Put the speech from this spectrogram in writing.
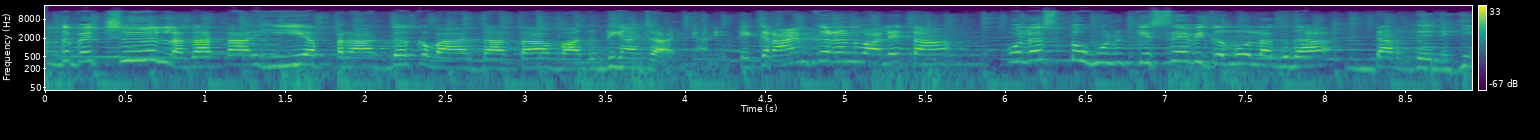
ਦੇ ਵਿੱਚ ਲਗਾਤਾਰ ਹੀ ਅਪਰਾਧਕ ਵਾਰਦਾਤਾਂ ਵੱਧਦੀਆਂ ਜਾ ਰਹੀਆਂ ਨੇ ਤੇ ਕ੍ਰਾਈਮ ਕਰਨ ਵਾਲੇ ਤਾਂ ਪੁਲਿਸ ਤੋਂ ਹੁਣ ਕਿਸੇ ਵੀ ਗੱਲੋਂ ਲੱਗਦਾ ਡਰਦੇ ਨਹੀਂ।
